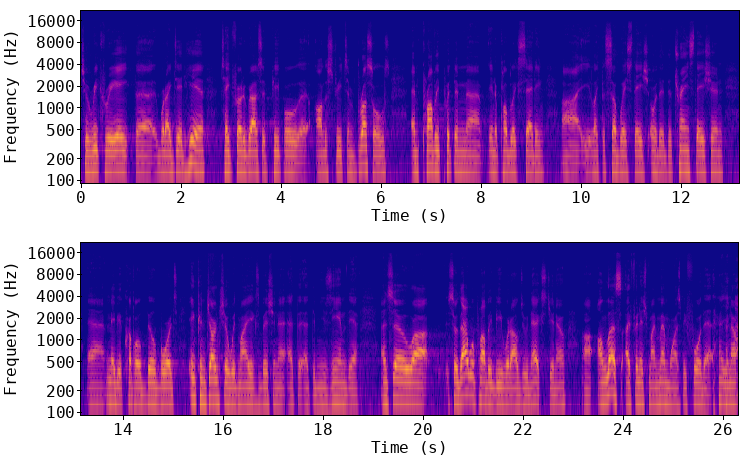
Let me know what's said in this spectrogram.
to recreate uh, what I did here, take photographs of people uh, on the streets in Brussels, and probably put them uh, in a public setting, uh, like the subway station or the, the train station, uh, maybe a couple of billboards, in conjunction with my exhibition at, at the, at the museum there. And so, so that will probably be what I'll do next, you know. Uh, unless I finish my memoirs before that. you know,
